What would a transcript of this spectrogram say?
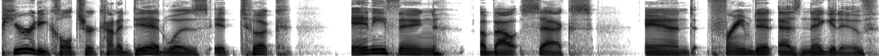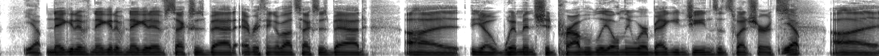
purity culture kind of did was it took anything about sex and framed it as negative. Yep. Negative, negative, negative. Sex is bad. Everything about sex is bad. Uh, you know, women should probably only wear baggy jeans and sweatshirts. Yep. Uh,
